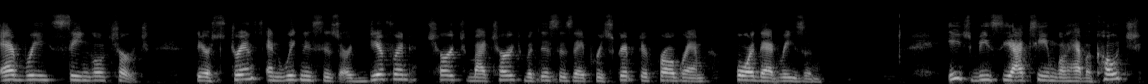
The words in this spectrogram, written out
every single church their strengths and weaknesses are different church by church, but this is a prescriptive program for that reason. Each BCI team will have a coach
